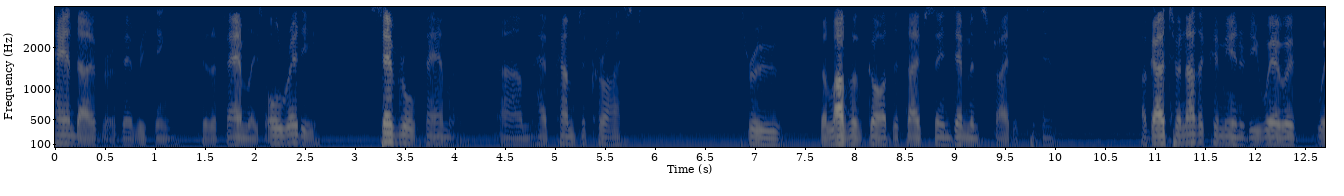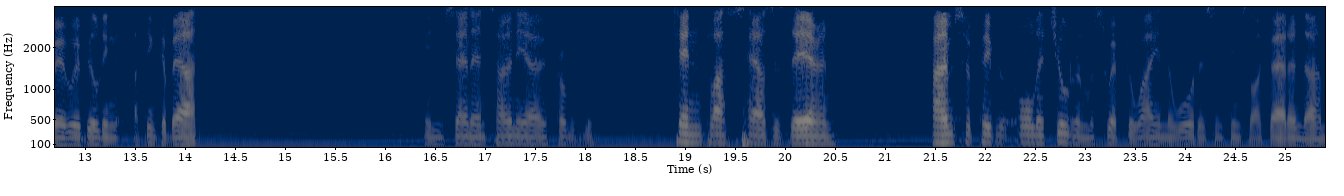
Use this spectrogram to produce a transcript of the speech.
handover of everything to the families. Already, several families um, have come to Christ through the love of God that they've seen demonstrated to them. I'll go to another community where we're, where we're building, I think, about in San Antonio, probably 10 plus houses there, and homes for people, all their children were swept away in the waters and things like that. And um,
